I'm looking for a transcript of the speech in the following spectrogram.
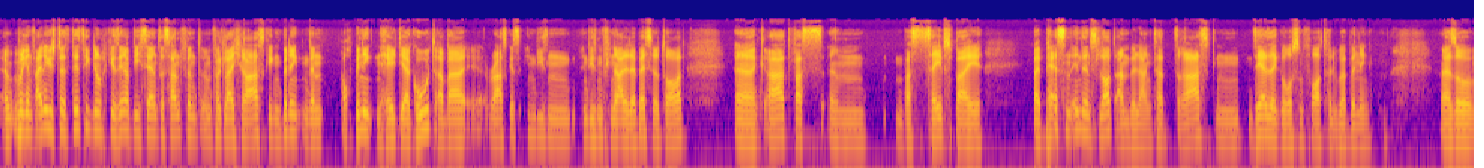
Ähm, übrigens einige Statistiken, die ich gesehen habe, die ich sehr interessant finde im Vergleich Raas gegen Binnington, denn auch Binnington hält ja gut, aber Rask ist in, diesen, in diesem Finale der bessere Torwart. Äh, Gerade was, ähm, was Saves bei, bei Pässen in den Slot anbelangt, hat Rask einen sehr, sehr großen Vorteil über Binnington. Also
